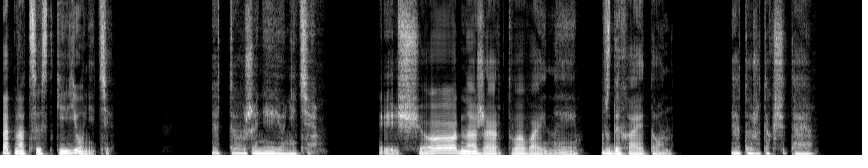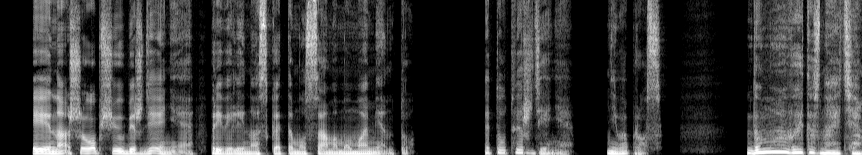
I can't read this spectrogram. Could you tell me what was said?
от нацистки Юнити. Это уже не Юнити. Еще одна жертва войны, вздыхает он. Я тоже так считаю. И наши общие убеждения привели нас к этому самому моменту. Это утверждение, не вопрос. Думаю, вы это знаете.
